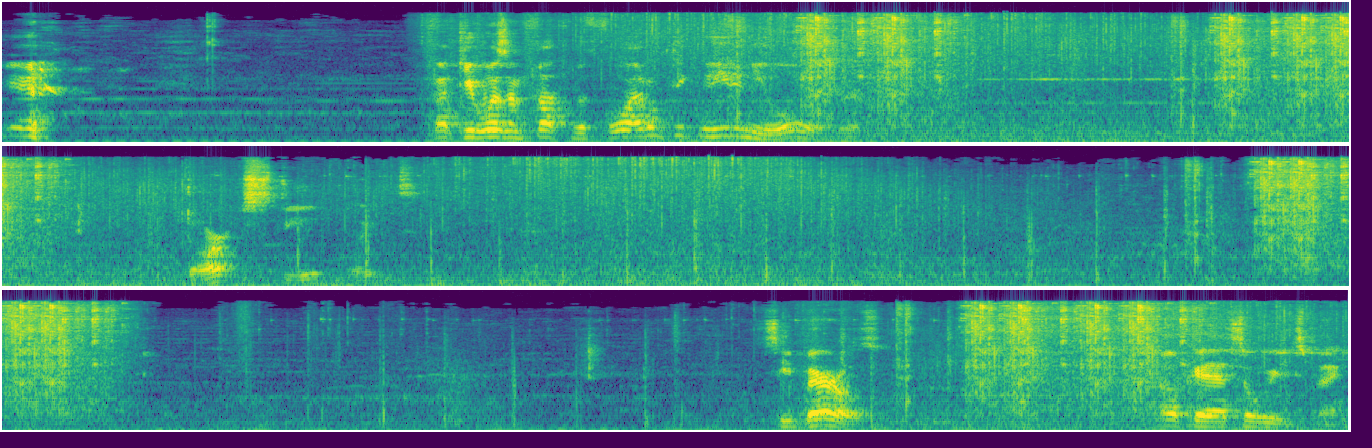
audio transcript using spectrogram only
Yeah. Fuck, he wasn't fucked before. I don't think we need any oil. But... Dark steel plate. See barrels. Okay, that's what we expect.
